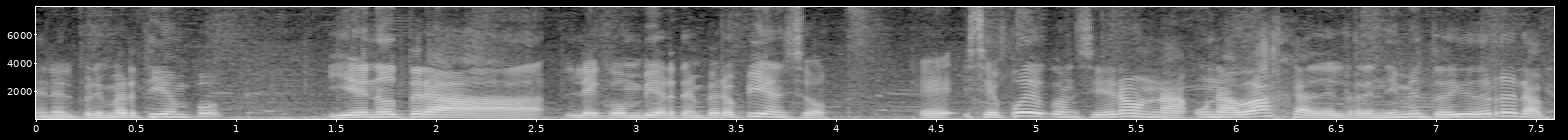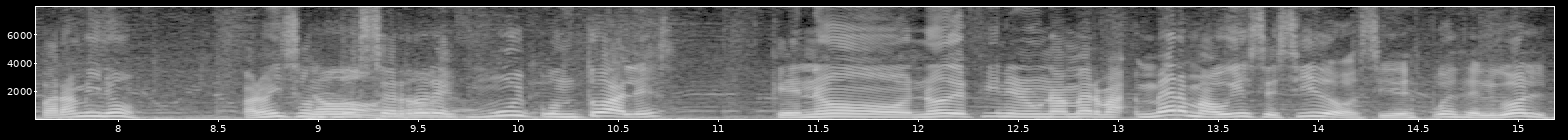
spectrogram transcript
en el primer tiempo, y en otra le convierten. Pero pienso, eh, ¿se puede considerar una, baja del rendimiento de Guido Herrera? Para mí no. Para mí son dos errores muy puntuales que no, no definen una merma. Merma hubiese sido si después del gol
